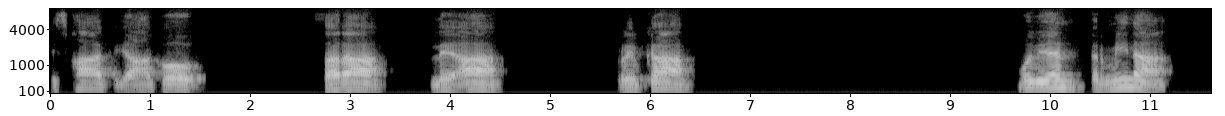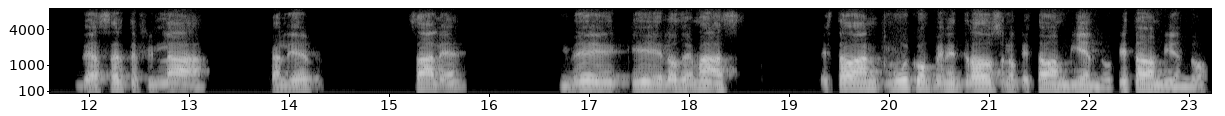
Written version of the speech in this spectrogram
Isaac, Jacob, Sara, Lea, Rivka. Muy bien, termina de hacer tefilá Caleb, sale y ve que los demás estaban muy compenetrados en lo que estaban viendo. ¿Qué estaban viendo?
